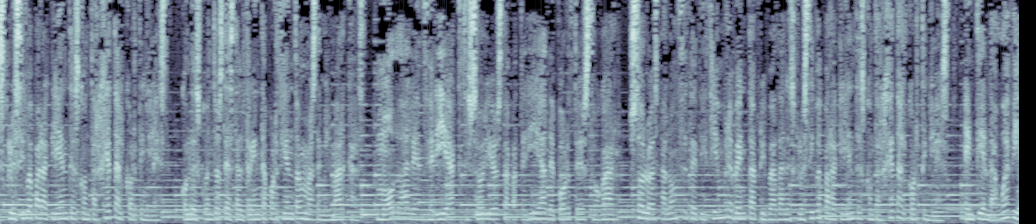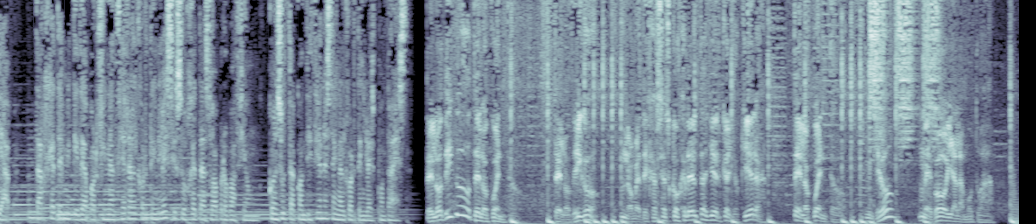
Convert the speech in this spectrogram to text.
Exclusiva para clientes con tarjeta El Corte Inglés, con descuentos de hasta el 30% en más de mil marcas. Moda, lencería, accesorios, zapatería, deportes, hogar. Solo hasta el 11 de diciembre venta privada en exclusiva para clientes con tarjeta El Corte Inglés. En tienda web y app. Tarjeta emitida por financiar El Corte Inglés y sujeta a su aprobación. Consulta condiciones en elcorteinglés.es. ¿Te lo digo o te lo cuento? Te lo digo. No me dejas escoger el taller que yo quiera. Te lo cuento. Yo me voy a la mutua.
